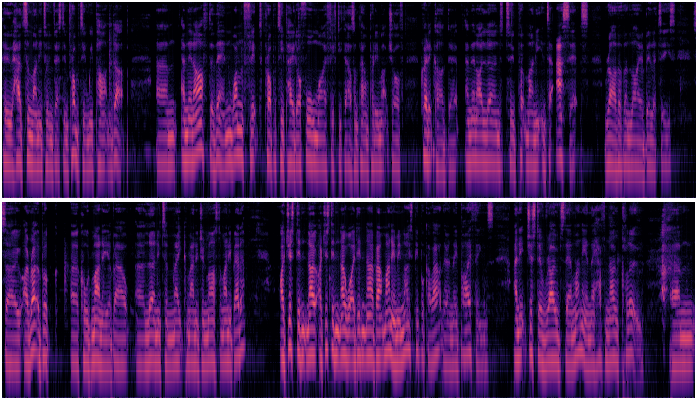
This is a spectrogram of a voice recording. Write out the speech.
who had some money to invest in property and we partnered up. Um, and then after then, one flipped property paid off all my £50,000 pretty much of credit card debt. And then I learned to put money into assets rather than liabilities. So I wrote a book uh, called Money about uh, learning to make, manage, and master money better. I just didn't know. I just didn't know what I didn't know about money. I mean, most people go out there and they buy things, and it just erodes their money, and they have no clue. Um,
